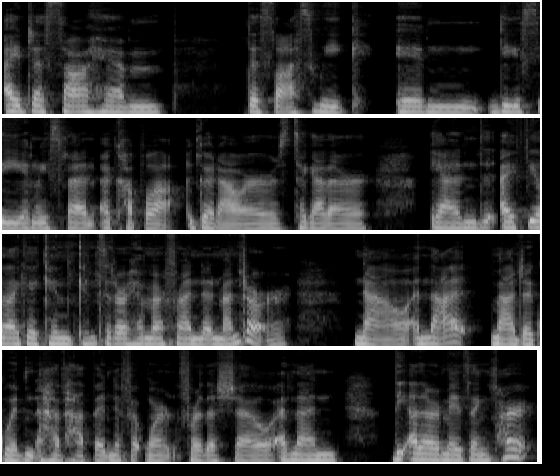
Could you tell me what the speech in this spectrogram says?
I just saw him this last week in DC and we spent a couple good hours together. And I feel like I can consider him a friend and mentor now. And that magic wouldn't have happened if it weren't for the show. And then the other amazing part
